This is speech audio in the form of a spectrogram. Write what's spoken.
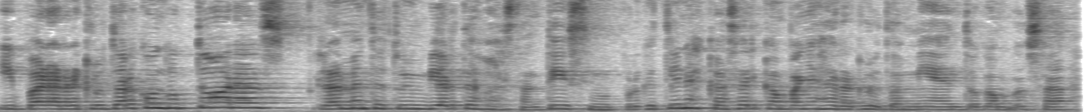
Y para reclutar conductoras, realmente tú inviertes bastantísimo, porque tienes que hacer campañas de reclutamiento, o sea,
